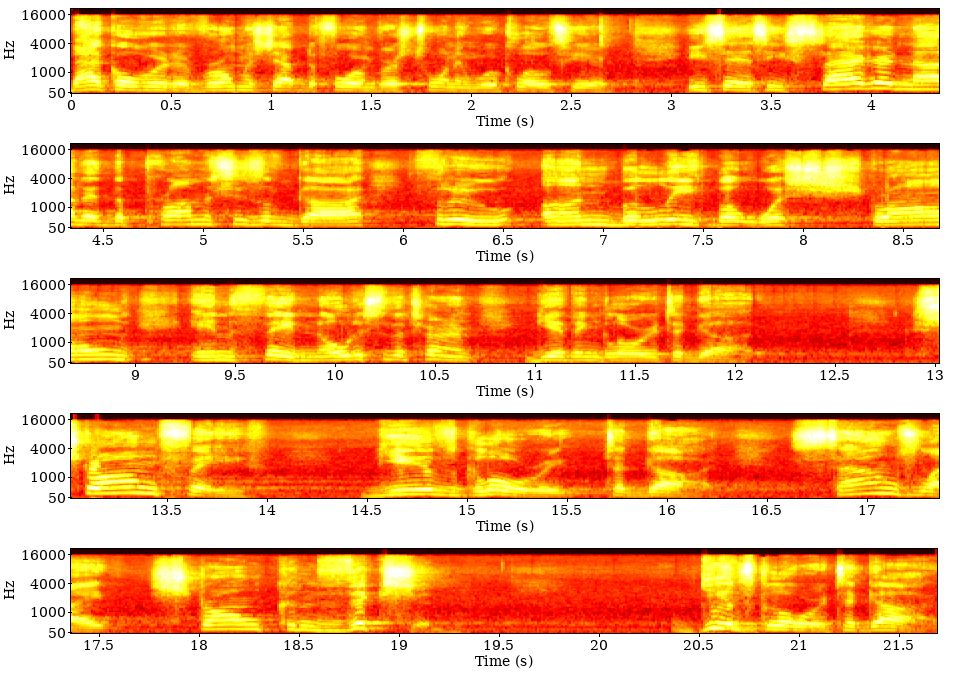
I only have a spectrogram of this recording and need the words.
Back over to Romans chapter 4 and verse 20, and we'll close here. He says, He staggered not at the promises of God through unbelief, but was strong in faith. Notice the term, giving glory to God. Strong faith gives glory to God. Sounds like strong conviction gives glory to God.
